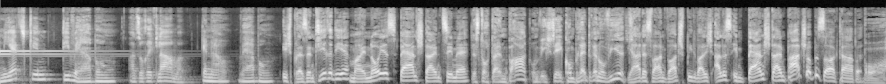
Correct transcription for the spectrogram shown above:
Und jetzt kommt die Werbung. Also Reklame. Genau, Werbung. Ich präsentiere dir mein neues Bernsteinzimmer. Das ist doch dein Bad und wie ich sehe, komplett renoviert. Ja, das war ein Wortspiel, weil ich alles im Bernstein Badshop besorgt habe. Boah,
